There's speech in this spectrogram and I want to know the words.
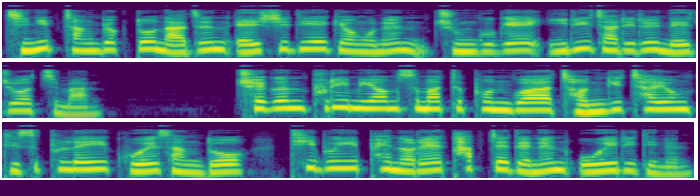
진입 장벽도 낮은 LCD의 경우는 중국에 1위 자리를 내주었지만 최근 프리미엄 스마트폰과 전기차용 디스플레이 고해상도 TV 패널에 탑재되는 OLED는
